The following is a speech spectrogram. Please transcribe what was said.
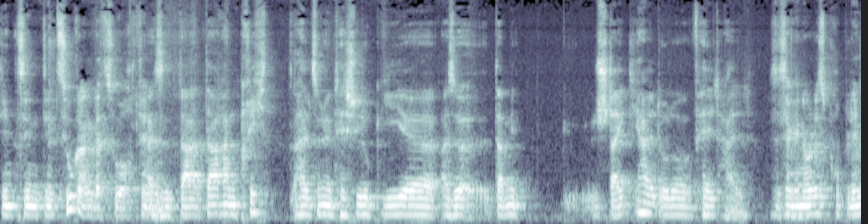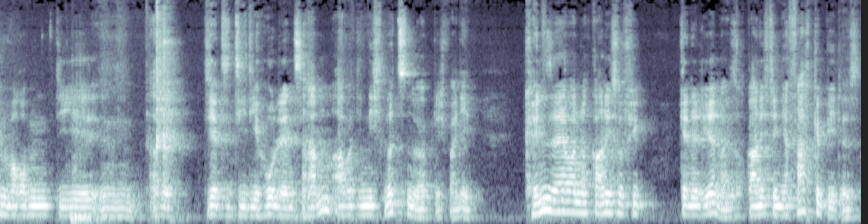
Den, den, den Zugang dazu auch finden. Also da, daran bricht halt so eine Technologie, also damit steigt die halt oder fällt halt. Das ist ja genau das Problem, warum die, also die, die, die HoloLens haben, aber die nicht nutzen wirklich, weil die können selber noch gar nicht so viel generieren, weil es auch gar nicht in ihr Fachgebiet ist.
